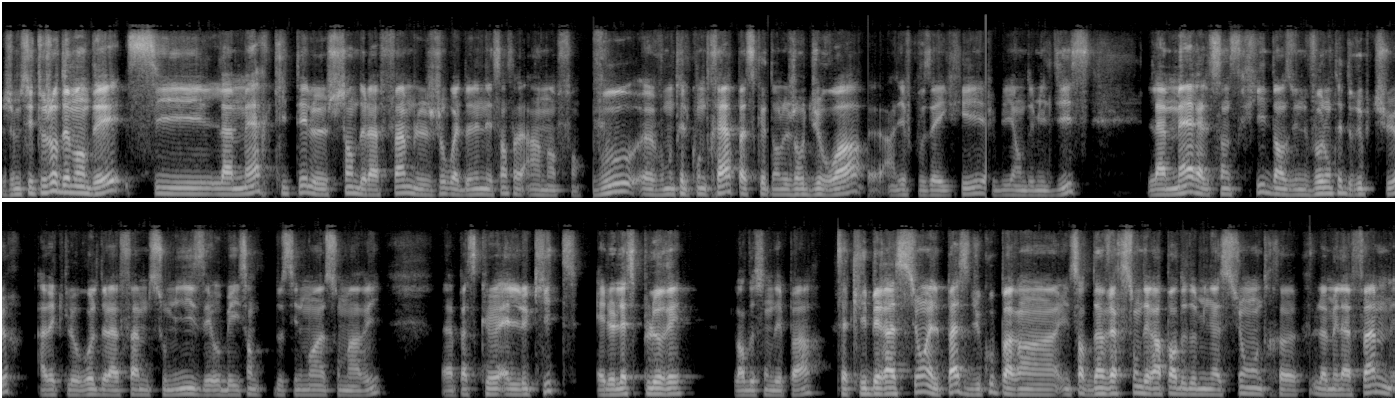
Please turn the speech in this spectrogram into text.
Je me suis toujours demandé si la mère quittait le champ de la femme le jour où elle donnait naissance à un enfant. Vous, euh, vous montrez le contraire parce que dans Le jour du roi, euh, un livre que vous avez écrit, publié en 2010, la mère, elle s'inscrit dans une volonté de rupture avec le rôle de la femme soumise et obéissante docilement à son mari, euh, parce qu'elle le quitte et le laisse pleurer lors de son départ. Cette libération, elle passe du coup par un- une sorte d'inversion des rapports de domination entre euh, l'homme et la femme.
